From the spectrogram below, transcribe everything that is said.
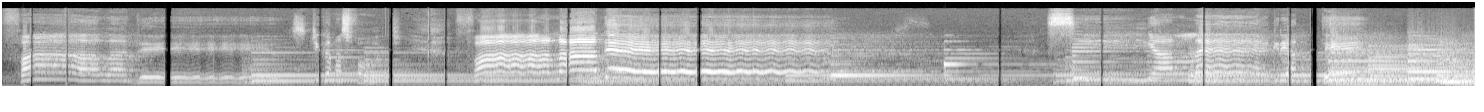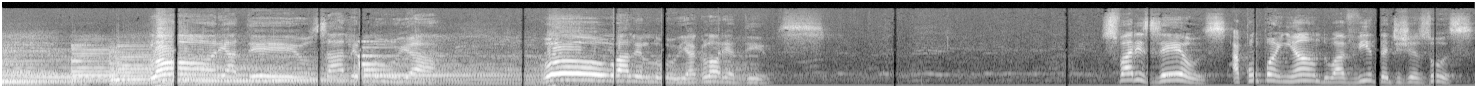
Fala, Deus. Diga mais forte. Fala, aleluia, glória a Deus. Os fariseus, acompanhando a vida de Jesus,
